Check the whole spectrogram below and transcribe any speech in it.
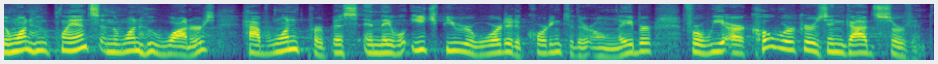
The one who plants and the one who waters have one purpose, and they will each be rewarded according to their own labor, for we are co workers in God's servant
